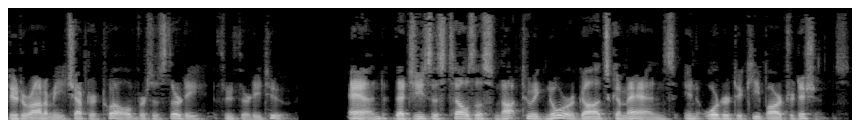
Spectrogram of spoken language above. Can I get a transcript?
Deuteronomy chapter 12 verses 30 through 32, and that Jesus tells us not to ignore God's commands in order to keep our traditions.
